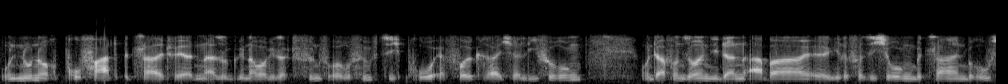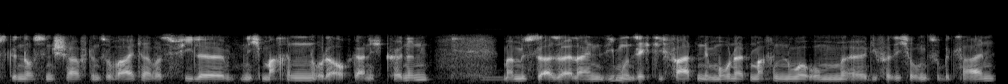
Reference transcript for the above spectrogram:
und nur noch pro Fahrt bezahlt werden. Also genauer gesagt 5,50 Euro pro erfolgreicher Lieferung. Und davon sollen die dann aber äh, ihre Versicherungen bezahlen, Berufsgenossenschaft und so weiter, was viele nicht machen oder auch gar nicht können. Man müsste also allein 67 Fahrten im Monat machen, nur um äh, die Versicherung zu bezahlen.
